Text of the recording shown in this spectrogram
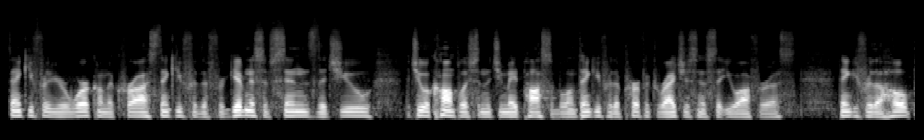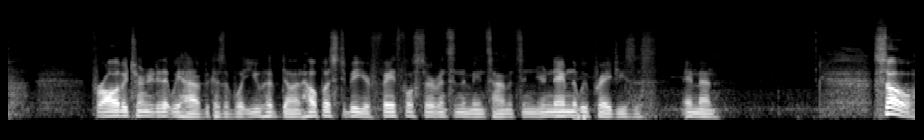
Thank you for your work on the cross. Thank you for the forgiveness of sins that you, that you accomplished and that you made possible. And thank you for the perfect righteousness that you offer us. Thank you for the hope for all of eternity that we have because of what you have done. Help us to be your faithful servants in the meantime. It's in your name that we pray, Jesus. Amen. So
